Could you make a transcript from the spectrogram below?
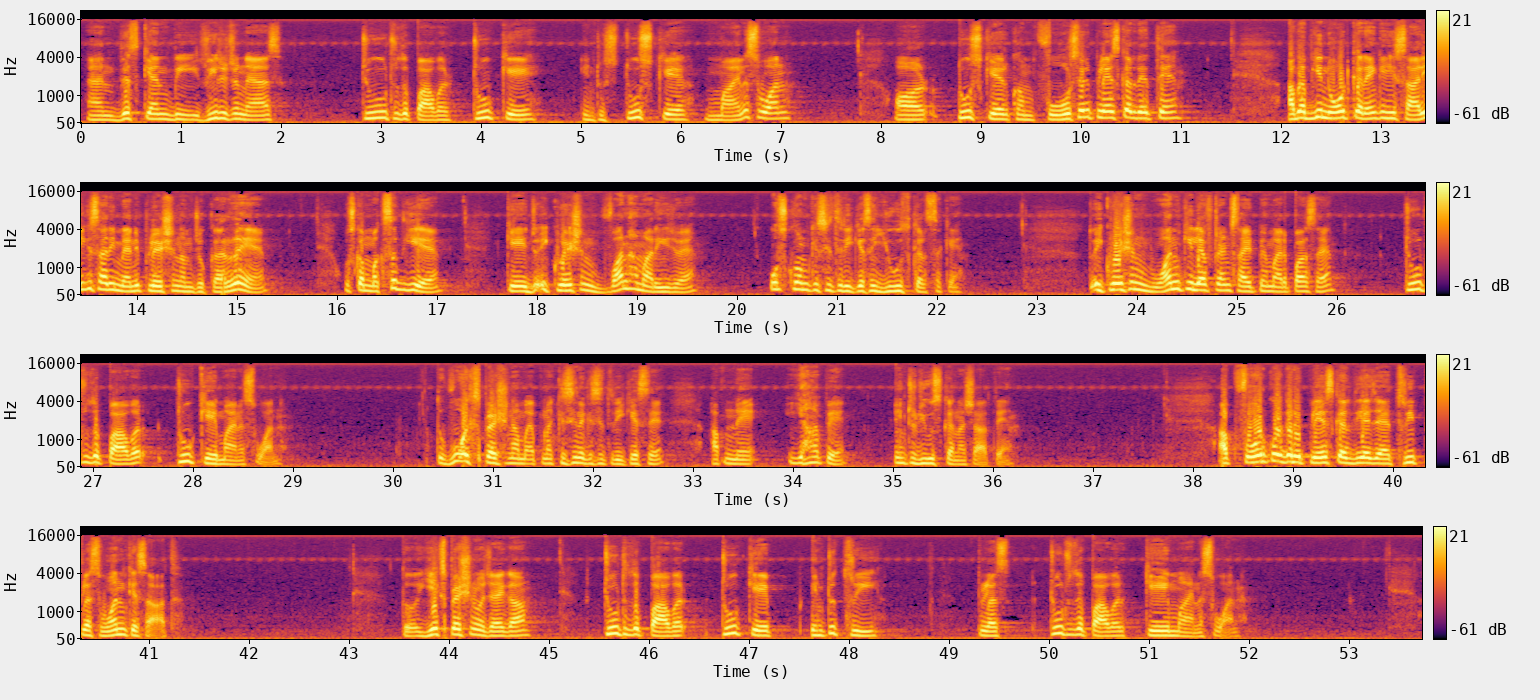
and this can be rewritten as 2 to the power 2k into 2 square minus 1, اور 2 square کو ہم 4 سے replace کر دیتے ہیں اب اب یہ نوٹ کریں کہ یہ ساری کی ساری مینیپولیشن ہم جو کر رہے ہیں اس کا مقصد یہ ہے کہ جو اکویشن 1 ہماری جو ہے اس کو ہم کسی طریقے سے یوز کر سکیں تو اکویشن ون کی لیفٹ ہینڈ سائڈ پہ ہمارے پاس ہے two to the power two k minus one تو وہ ایکسپریشن ہم اپنا کسی نہ کسی طریقے سے اپنے یہاں پہ انٹروڈیوس کرنا چاہتے ہیں. اب فور کو اگر ریپلیس کر دیا جائے تھری پلس ون کے ساتھ، تو یہ ایکسپریشن ہو جائے گا two to the power two k into three plus two to the power k minus one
